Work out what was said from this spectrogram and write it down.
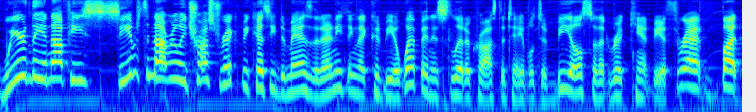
Weirdly enough, he seems to not really trust Rick because he demands that anything that could be a weapon is slid across the table to Beale so that Rick can't be a threat, but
